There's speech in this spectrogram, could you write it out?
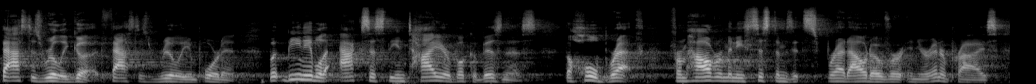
fast is really good, fast is really important. But being able to access the entire book of business, the whole breadth, from however many systems it's spread out over in your enterprise,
